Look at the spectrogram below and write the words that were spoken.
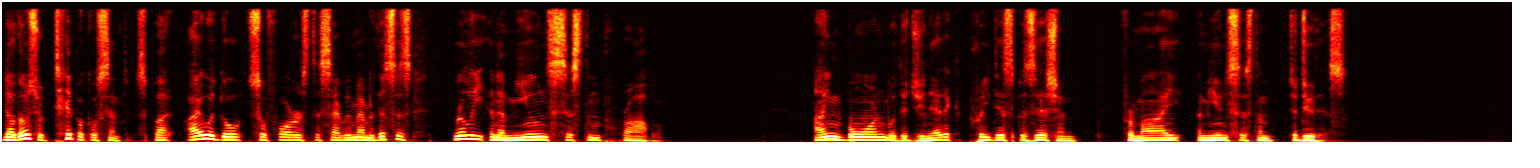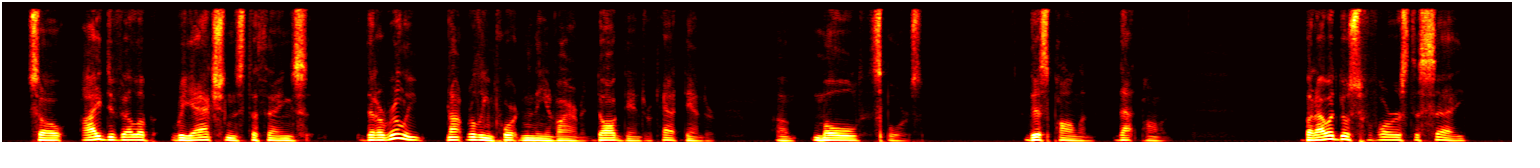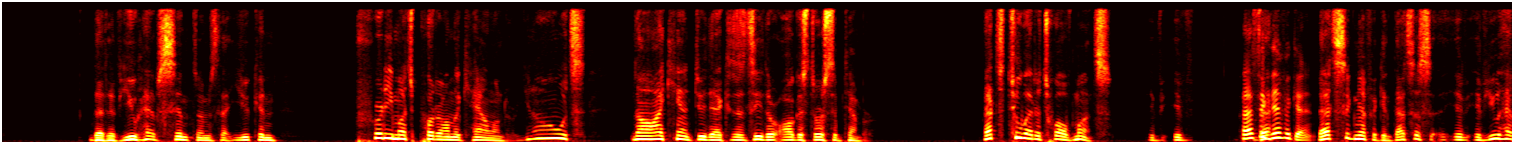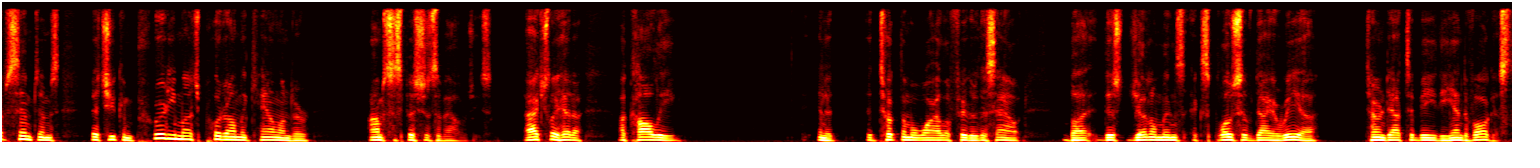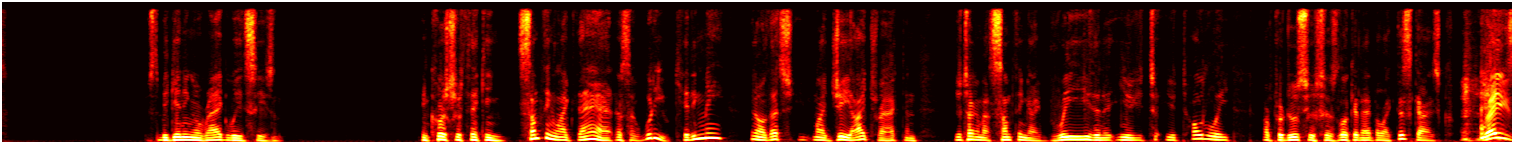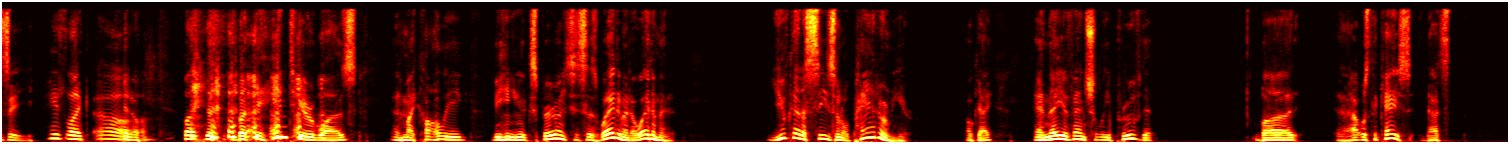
Now those are typical symptoms, but I would go so far as to say, remember, this is really an immune system problem. I'm born with a genetic predisposition for my immune system to do this. So I develop reactions to things that are really not really important in the environment. Dog dander, cat dander, um, mold spores, this pollen, that pollen. But I would go so far as to say that if you have symptoms that you can pretty much put on the calendar, you know, it's no, I can't do that because it's either August or September. That's two out of 12 months. If, if That's that- significant. that's significant. That's a if, if you have symptoms that you can pretty much put on the calendar, I'm suspicious of allergies. I actually had a, a colleague, and it, it took them a while to figure this out, but this gentleman's explosive diarrhea turned out to be the end of August. It's the beginning of ragweed season. And of course, you're thinking something like that. It's like, what are you kidding me? You know, that's my GI tract, and you're talking about something I breathe, and it, you, you, t- you totally. Our producer says, looking at me like this guy's crazy. He's like, oh, you know, oh. but the, but the hint here was, and my colleague being experienced, he says, wait a minute, wait a minute, you've got a seasonal pattern here, okay? And they eventually proved it, but that was the case. That's,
